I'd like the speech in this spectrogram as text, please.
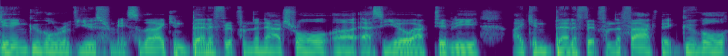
getting Google reviews for me so that I can benefit from the natural uh, SEO activity. I can benefit from the fact that Google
